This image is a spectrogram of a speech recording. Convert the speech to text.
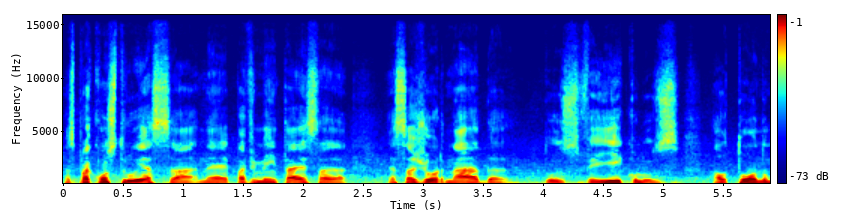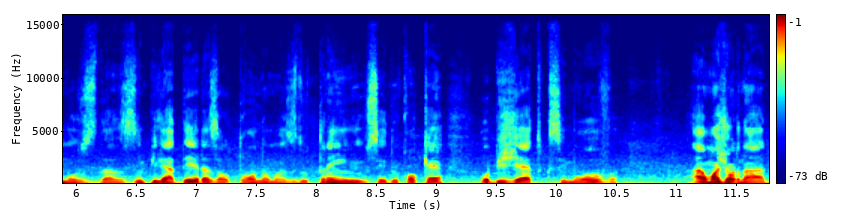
Mas para construir essa, né, pavimentar essa, essa jornada dos veículos autônomos, das empilhadeiras autônomas, do trem, sei, de qualquer objeto que se mova, há uma jornada.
